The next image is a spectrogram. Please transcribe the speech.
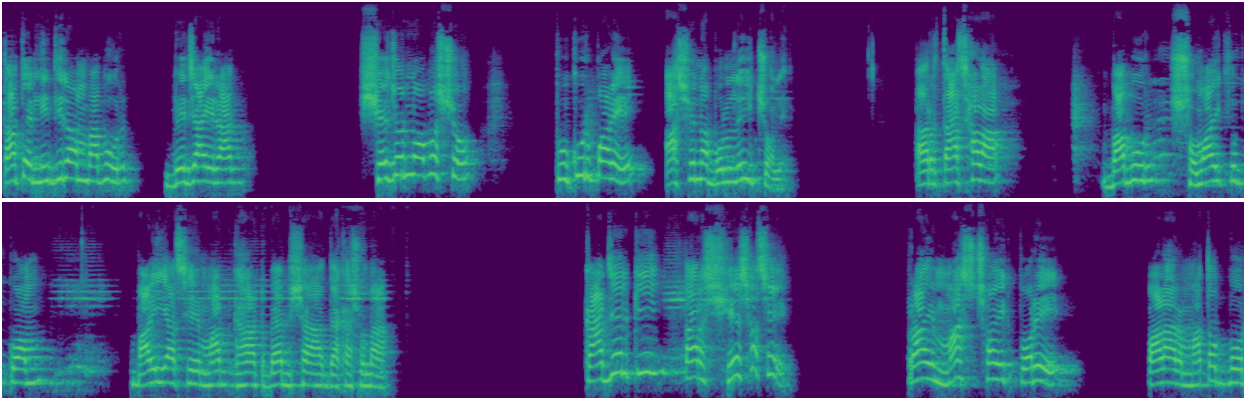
তাতে নিধিরাম বাবুর বেজায় রাগ। সেজন্য অবশ্য পুকুর পাড়ে আসে না বললেই চলে। আর তাছাড়া বাবুর সময় খুব কম। বাড়ি আছে মাঠঘাট, ব্যবসা, দেখাশোনা। কাজের কি তার শেষ আছে? প্রায় মাস ছয়েক পরে পাড়ার মাতব্বর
